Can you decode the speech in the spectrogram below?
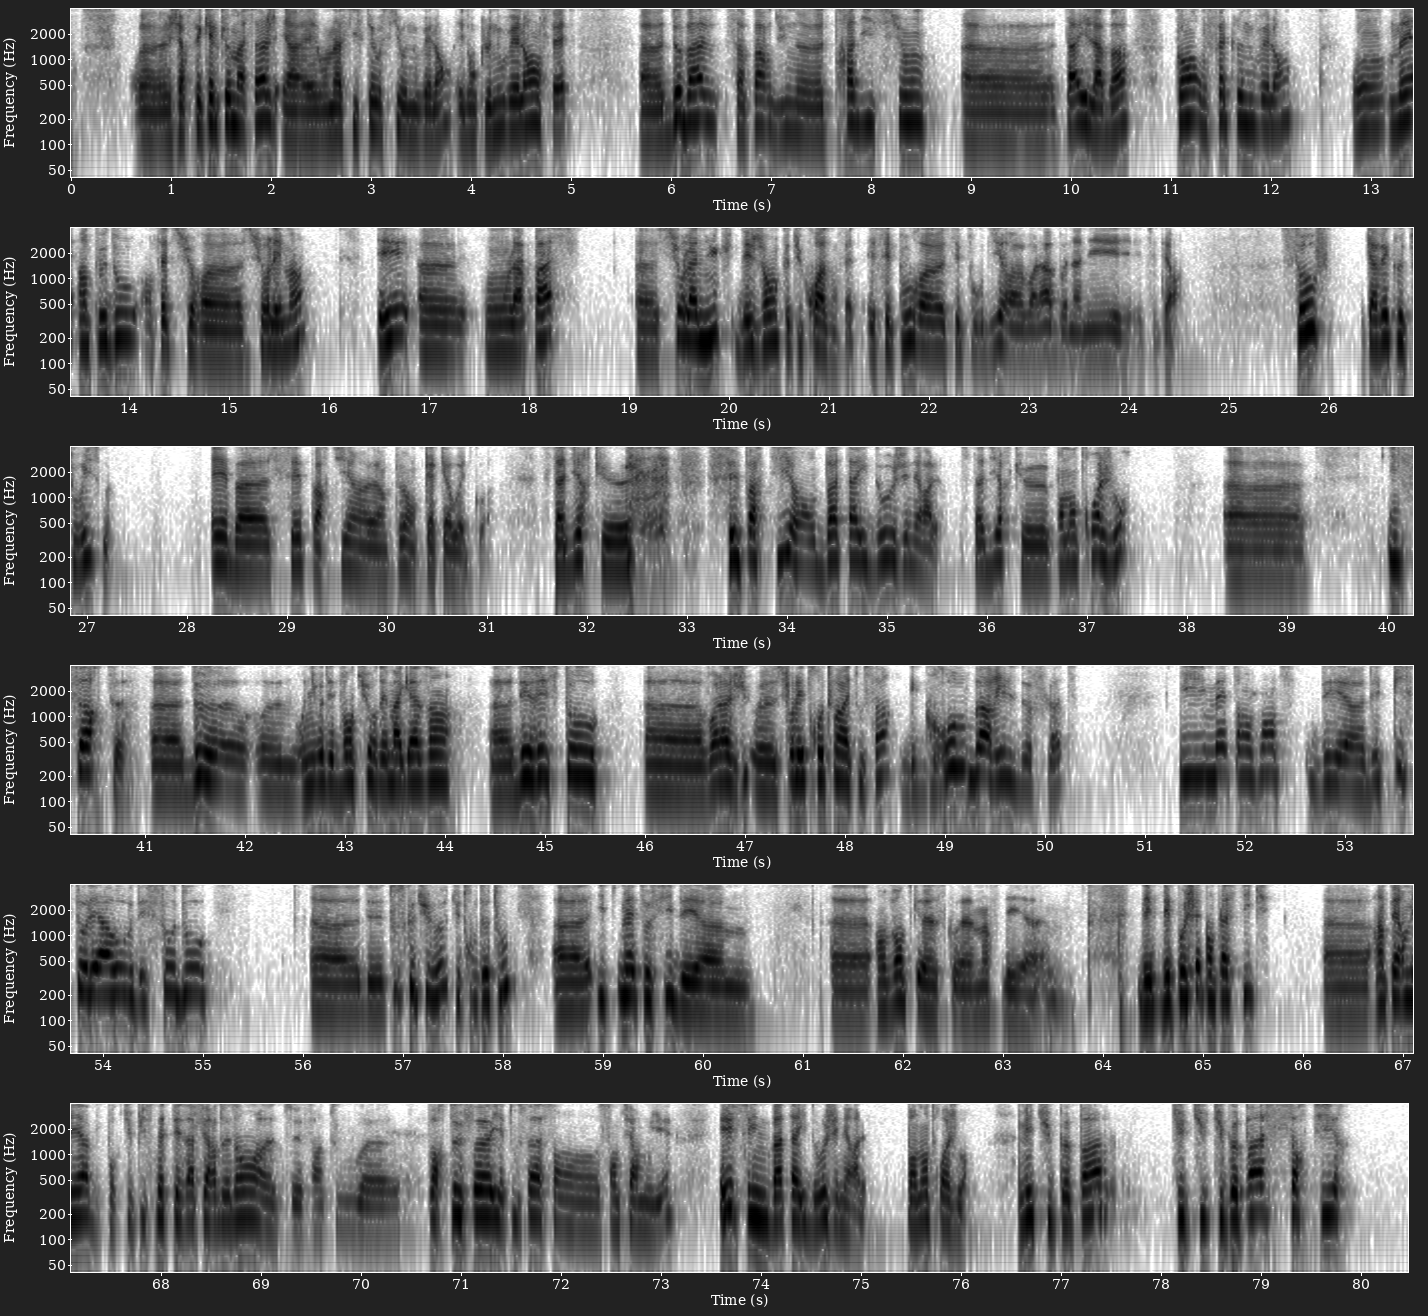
j'ai refait quelques massages et, on a assisté aussi au Nouvel An. Et donc le Nouvel An en fait, de base, ça part d'une tradition thaï là-bas. Quand on fête le Nouvel An, on met un peu d'eau en fait sur, sur les mains et on la passe euh, sur la nuque des gens que tu croises en fait. Et c'est pour, euh, c'est pour dire euh, voilà bonne année, etc. Sauf qu'avec le tourisme, eh ben, c'est parti un, peu en cacahuète quoi. C'est-à-dire que c'est parti en bataille d'eau générale. C'est-à-dire que pendant trois jours, ils sortent de, au niveau des devantures des magasins, des restos, euh, voilà, euh, sur les trottoirs et tout ça, des gros barils de flotte. Ils mettent en vente des, euh, pistolets à eau, des seaux d'eau, de, tout ce que tu veux, tu trouves de tout. ils te mettent aussi des, en vente des, pochettes en plastique imperméables pour que tu puisses mettre tes affaires dedans, tout portefeuille et tout ça sans, sans te faire mouiller. Et c'est une bataille d'eau générale pendant trois jours. Mais tu peux pas, tu, tu, peux pas sortir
